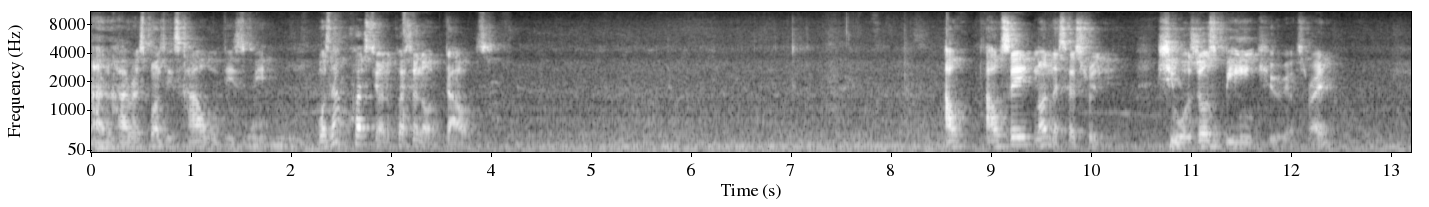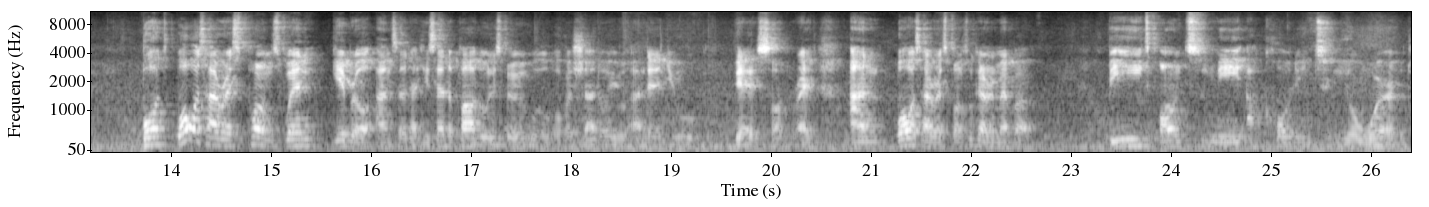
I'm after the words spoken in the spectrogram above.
And her response is, How will this be? Was that question a question of doubt? I'll, I'll say not necessarily. She was just being curious, right? But what was her response when Gabriel answered her? He said, The power of the Holy Spirit will overshadow you and then you bear a son, right? And what was her response? Who can remember? Be it unto me according to your word.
